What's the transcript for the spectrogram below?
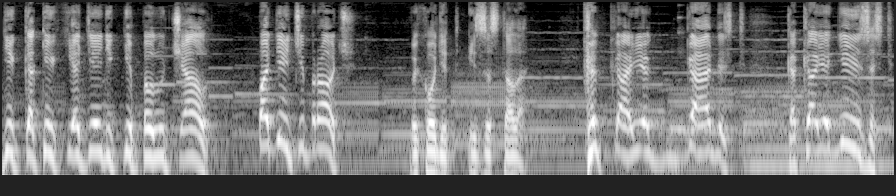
Никаких я денег не получал. Подите прочь. Выходит из-за стола. Какая гадость. Какая низость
